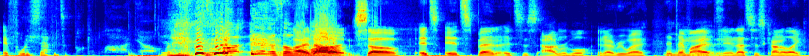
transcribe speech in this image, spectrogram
and 47's a lot, yo. that's a I lot. know. So it's it's been it's just admirable in every way, It in my is. opinion. That's just kind of like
